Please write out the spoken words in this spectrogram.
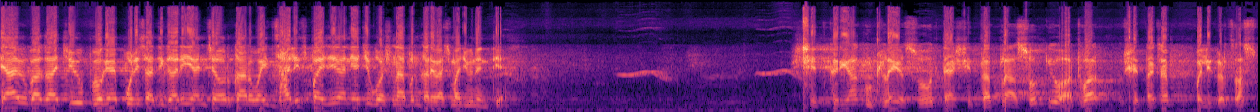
त्या विभागाची उपविभाग पोलीस अधिकारी यांच्यावर कारवाई झालीच पाहिजे आणि याची घोषणा आपण करावी अशी माझी विनंती आहे. शेतकरी हा कुठलाही असो त्या शेतातला असो किंवा अथवा शेताच्या पलीकडचा असो.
